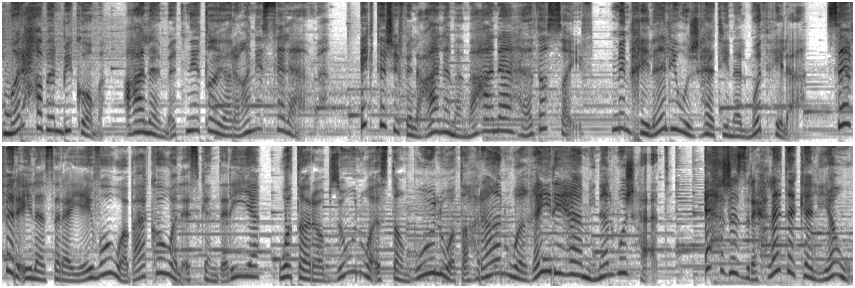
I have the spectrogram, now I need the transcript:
مرحبا بكم على متن طيران السلام. اكتشف العالم معنا هذا الصيف من خلال وجهاتنا المذهلة. سافر إلى سراييفو وباكو والإسكندرية وطرابزون وإسطنبول وطهران وغيرها من الوجهات. احجز رحلتك اليوم.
